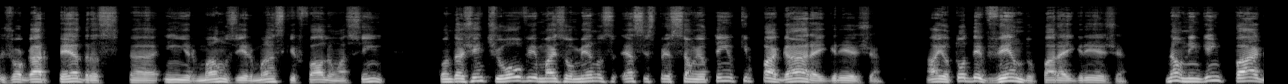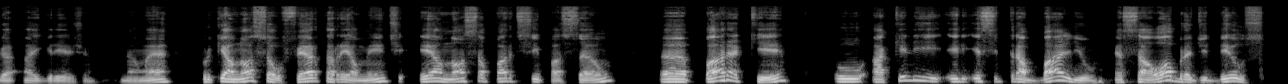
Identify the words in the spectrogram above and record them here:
jogar pedras uh, em irmãos e irmãs que falam assim, quando a gente ouve mais ou menos essa expressão, eu tenho que pagar a igreja, ah, eu estou devendo para a igreja. Não, ninguém paga a igreja, não é? Porque a nossa oferta realmente é a nossa participação uh, para que o, aquele, ele, esse trabalho, essa obra de Deus,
